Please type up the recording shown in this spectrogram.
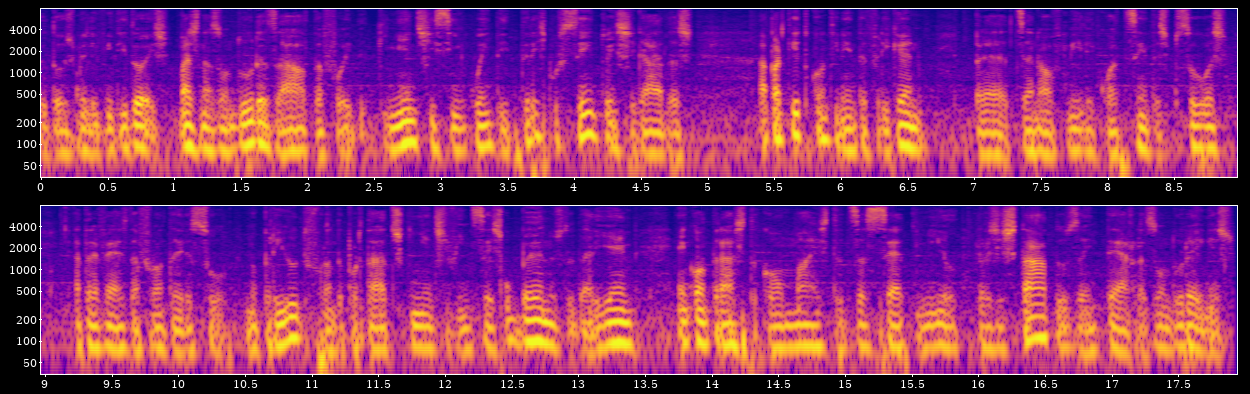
de 2022. Mas nas Honduras, a alta foi de 553% em chegadas a partir do continente africano para 19.400 pessoas através da fronteira sul. No período foram deportados 526 cubanos do Darién, em contraste com mais de 17 mil registrados em terras hondurenhas.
